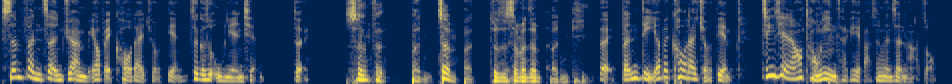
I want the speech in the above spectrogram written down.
身份证居然要被扣在酒店，这个是五年前。对身份本正本就是身份证本体，对，本底要被扣在酒店，经纪人要同意你才可以把身份证拿走，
